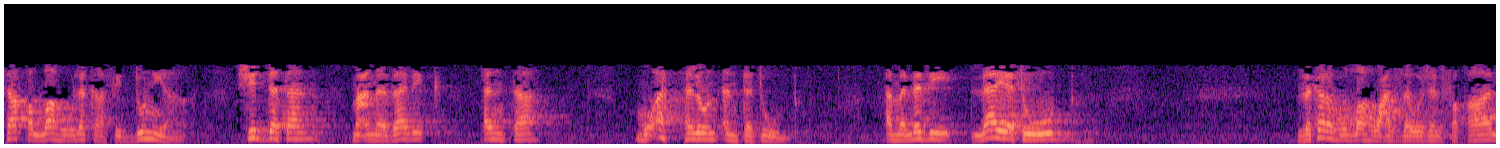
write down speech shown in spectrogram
ساق الله لك في الدنيا شدة معنى ذلك أنت مؤهل أن تتوب. أما الذي لا يتوب ذكره الله عز وجل فقال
